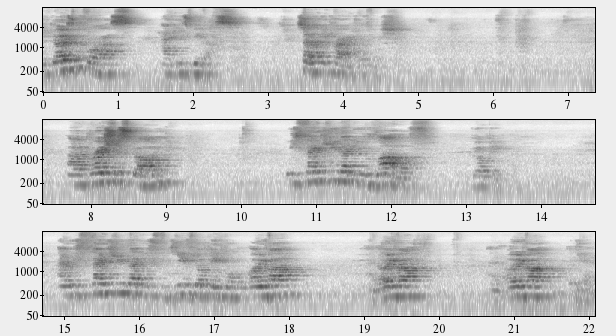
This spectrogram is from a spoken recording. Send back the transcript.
He goes before us and he's with us. So let me pray for finish. Uh, gracious God, we thank you that you love your people. And we thank you that you forgive your people over and over and over again.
